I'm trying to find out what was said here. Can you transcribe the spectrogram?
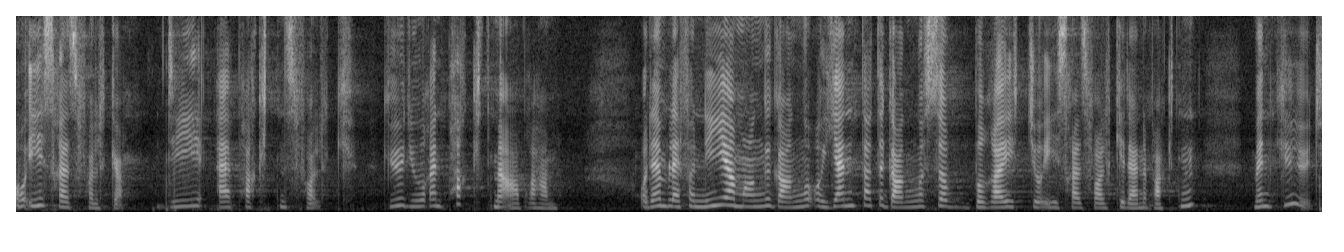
Og israelsfolket de er paktens folk. Gud gjorde en pakt med Abraham. Og Den ble fornya mange ganger, og gjentatte ganger så brøt jo israelsfolket denne pakten. Men Gud,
